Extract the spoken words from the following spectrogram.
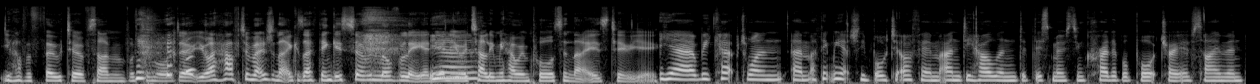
you have a photo of Simon Buttimore, don't you? I have to mention that because I think it's so lovely, and, and you were telling me how important that is to you. Yeah, we kept one. Um, I think we actually bought it off him. Andy Howland did this most incredible portrait of Simon.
